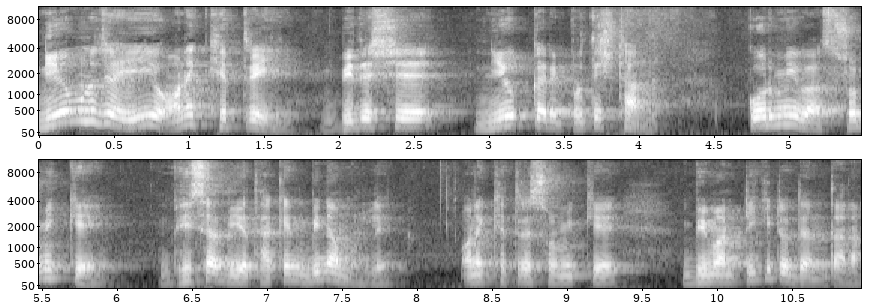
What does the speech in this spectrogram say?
নিয়ম অনুযায়ী অনেক ক্ষেত্রেই বিদেশে নিয়োগকারী প্রতিষ্ঠান কর্মী বা শ্রমিককে ভিসা দিয়ে থাকেন বিনামূল্যে। অনেক ক্ষেত্রে শ্রমিককে বিমান টিকিটও দেন তারা।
